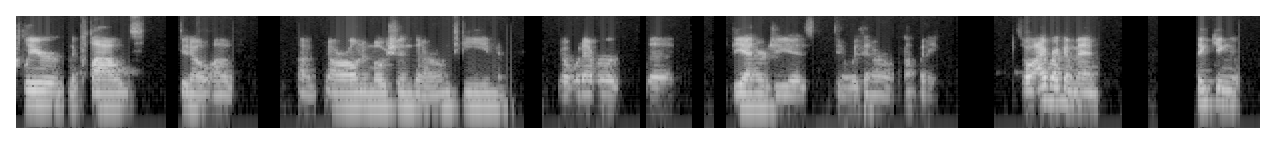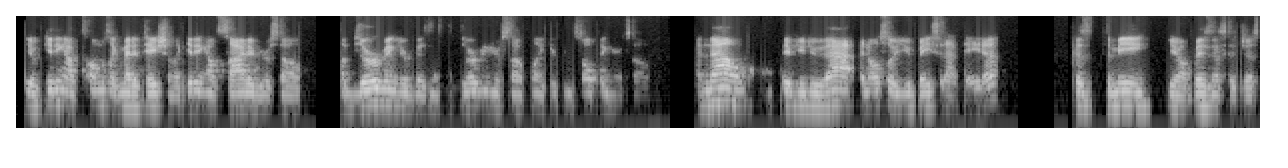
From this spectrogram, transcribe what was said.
clear the clouds, you know, of, of our own emotions and our own team and you know, whatever the the energy is, you know, within our own company. So I recommend thinking, you know, getting out almost like meditation, like getting outside of yourself observing your business, observing yourself like you're consulting yourself. And now, if you do that, and also you base it on data, because to me, you know, business is just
